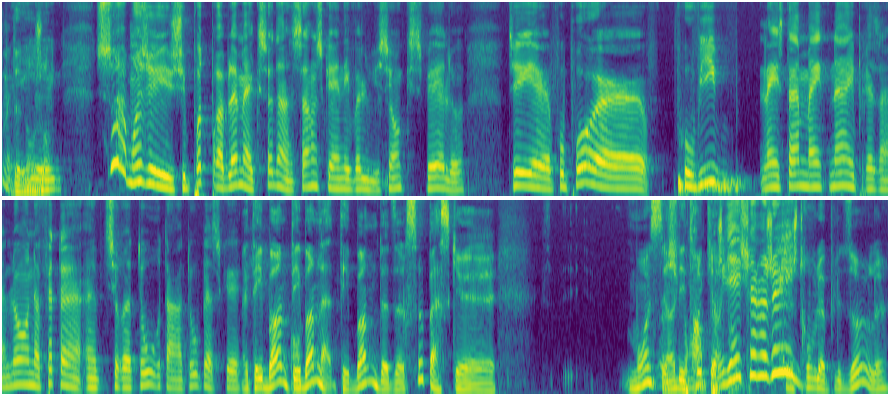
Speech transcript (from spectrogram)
Ouais, de nos jours. Ça, moi, j'ai j'ai pas de problème avec ça dans le sens qu'il y a une évaluation qui se fait, là. Tu sais, euh, faut pas... euh, faut vivre l'instant maintenant et présent. Là, on a fait un, un petit retour tantôt parce que... Mais t'es bonne, t'es bonne, là- t'es bonne de dire ça parce que moi, c'est un des trucs que je, rien trouve, que je trouve le plus dur. Là.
